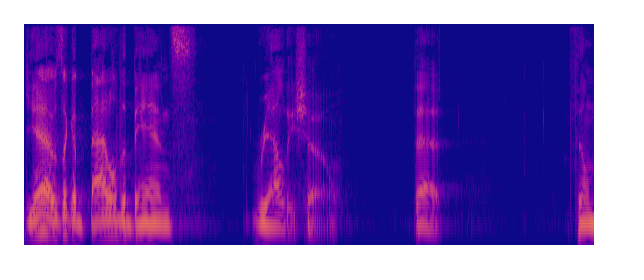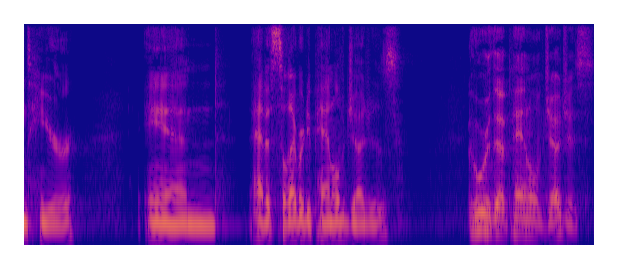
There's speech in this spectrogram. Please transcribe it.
yeah, it was like a Battle of the Bands reality show that filmed here and had a celebrity panel of judges. Who were the panel of judges?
